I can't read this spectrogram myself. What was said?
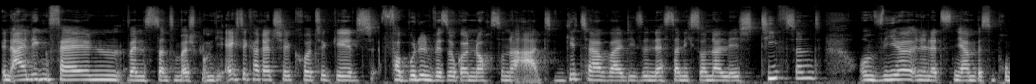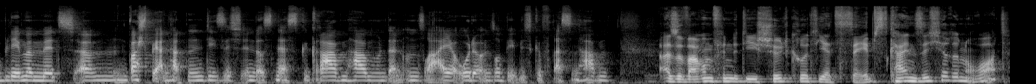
In einigen Fällen, wenn es dann zum Beispiel um die echte Karettschildkröte geht, verbuddeln wir sogar noch so eine Art Gitter, weil diese Nester nicht sonderlich tief sind und wir in den letzten Jahren ein bisschen Probleme mit ähm, Waschbären hatten, die sich in das Nest gegraben haben und dann unsere Eier oder unsere Babys gefressen haben. Also warum findet die Schildkröte jetzt selbst keinen sicheren Ort?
